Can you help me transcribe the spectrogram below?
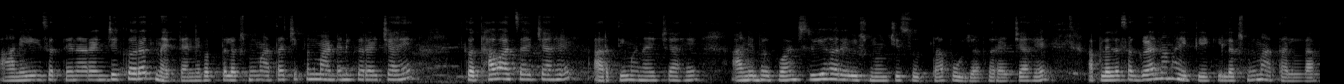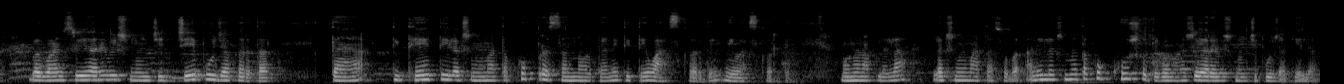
आणि सत्यनारायण जे करत नाहीत त्यांनी फक्त लक्ष्मी माताची पण मांडणी करायची आहे. कथा वाचायची आहे आरती म्हणायची आहे आणि भगवान श्री हरे विष्णूंची सुद्धा पूजा करायची आहे. आपल्याला सगळ्यांना माहिती आहे की लक्ष्मी माताला भगवान श्रीहरी विष्णूंची जे पूजा करतात त्या तिथे ती लक्ष्मी माता खूप प्रसन्न होते आणि तिथे वास करते निवास करते. म्हणून आपल्याला लक्ष्मी मातासोबत आणि लक्ष्मी माता खूप खुश होते भगवान श्रीहरी विष्णूंची पूजा केल्यावर.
